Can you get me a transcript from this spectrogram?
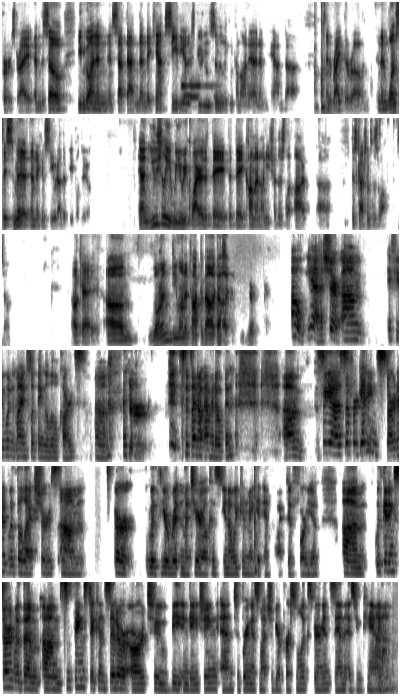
first, right? And so you can go in and, and set that, and then they can't see the other students, and then they can come on in and and uh, and write their own. And then once they submit it, then they can see what other people do. And usually we require that they that they comment on each other's uh, uh, discussions as well. So, okay, um, Lauren, do you want to talk about? here? Oh, yeah, sure. Um, if you wouldn't mind flipping the little cards. Um, sure. since I don't have it open. Um, so yeah, so for getting started with the lectures, um, or with your written material, because you know we can make it interactive for you. Um, with getting started with them, um, some things to consider are to be engaging and to bring as much of your personal experience in as you can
